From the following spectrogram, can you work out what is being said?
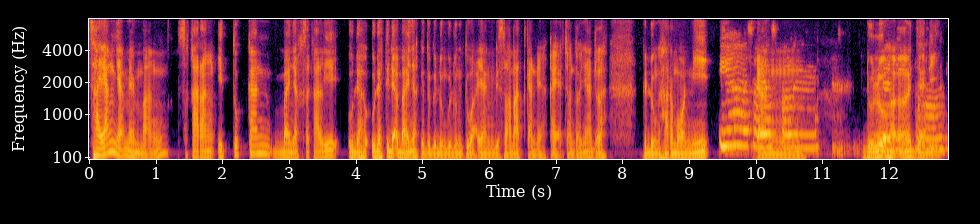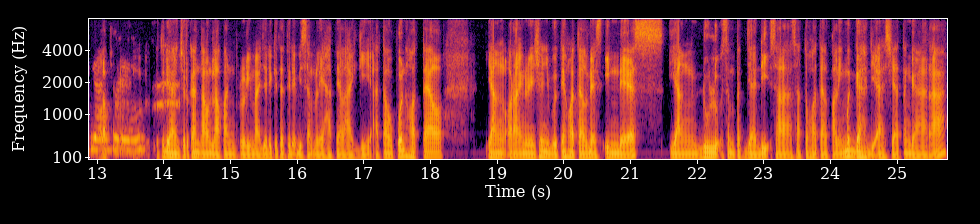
sayangnya memang sekarang itu kan banyak sekali udah udah tidak banyak gitu gedung-gedung tua yang diselamatkan ya. Kayak contohnya adalah gedung Harmoni. Iya, sayang yang sekali. Dulu jadi, he, jadi itu dihancurkan tahun 85 jadi kita tidak bisa melihatnya lagi ataupun hotel yang orang Indonesia nyebutnya Hotel Des Indes yang dulu sempat jadi salah satu hotel paling megah di Asia Tenggara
